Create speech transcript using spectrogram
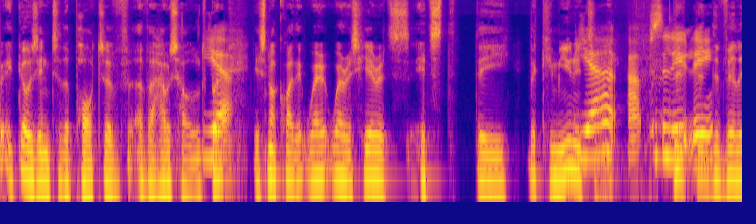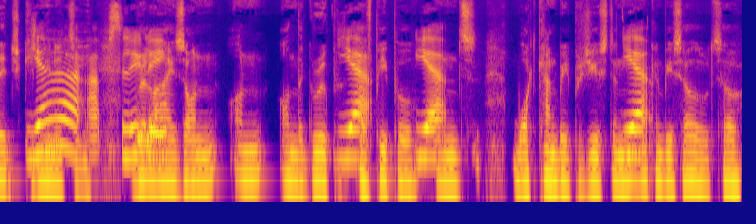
it goes into the pot of, of a household, Yeah. but it's not quite that. Whereas here, it's it's the the community, Yeah, absolutely. the, the village Yeah, community, absolutely. relies on on on the group Yeah, of people yeah. and what can be produced and Yeah. what can be sold. So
